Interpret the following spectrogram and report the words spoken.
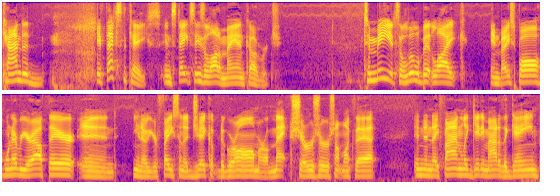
kind of, if that's the case, and State sees a lot of man coverage. To me, it's a little bit like in baseball. Whenever you're out there and you know you're facing a Jacob Degrom or a Max Scherzer or something like that, and then they finally get him out of the game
